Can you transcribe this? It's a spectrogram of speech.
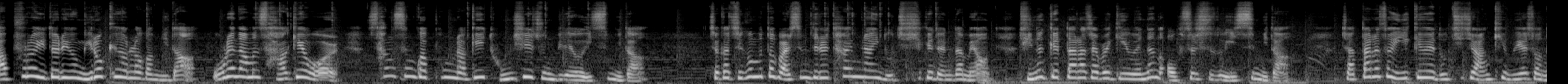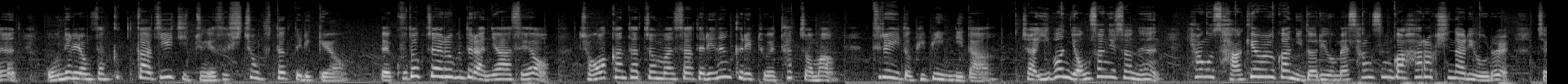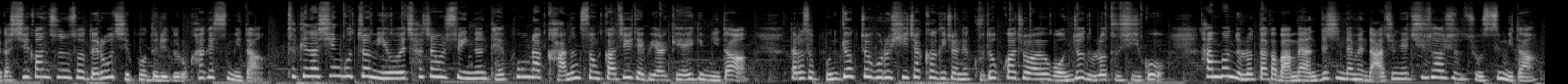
앞으로 이더리움 이렇게 흘러갑니다. 올해 남은 4개월 상승과 폭락이 동시에 준비되어 있습니다. 제가 지금부터 말씀드릴 타임라인 놓치시게 된다면 뒤늦게 따라잡을 기회는 없을 수도 있습니다. 자, 따라서 이 기회 놓치지 않기 위해서는 오늘 영상 끝까지 집중해서 시청 부탁드릴게요. 네, 구독자 여러분들 안녕하세요. 정확한 타점만 쏴드리는 크립토의 타점왕 트레이더 비비입니다. 자, 이번 영상에서는 향후 4개월간 이더리움의 상승과 하락 시나리오를 제가 시간 순서대로 짚어드리도록 하겠습니다. 특히나 신고점 이후에 찾아올 수 있는 대폭락 가능성까지 대비할 계획입니다. 따라서 본격적으로 시작하기 전에 구독과 좋아요 먼저 눌러두시고 한번 눌렀다가 마음에 안 드신다면 나중에 취소하셔도 좋습니다.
